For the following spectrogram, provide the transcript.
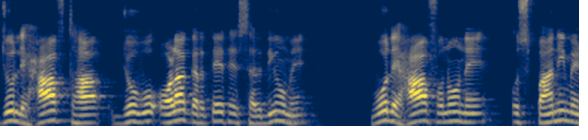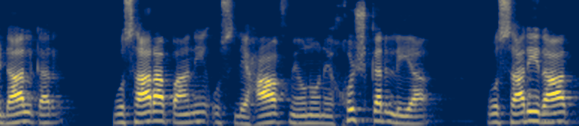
जो लिहाफ था, जो वो ओढ़ा करते थे सर्दियों में, वो लिहाफ उन्होंने उस पानी में डालकर, वो सारा पानी उस लिहाफ में उन्होंने खुश कर लिया। वो सारी रात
